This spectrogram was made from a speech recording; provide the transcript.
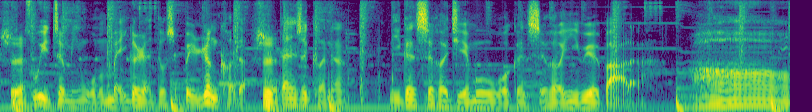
是足以证明我们每一个人都是被认可的。是但是可能你更适合节目，我更适合音乐罢了。哦，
